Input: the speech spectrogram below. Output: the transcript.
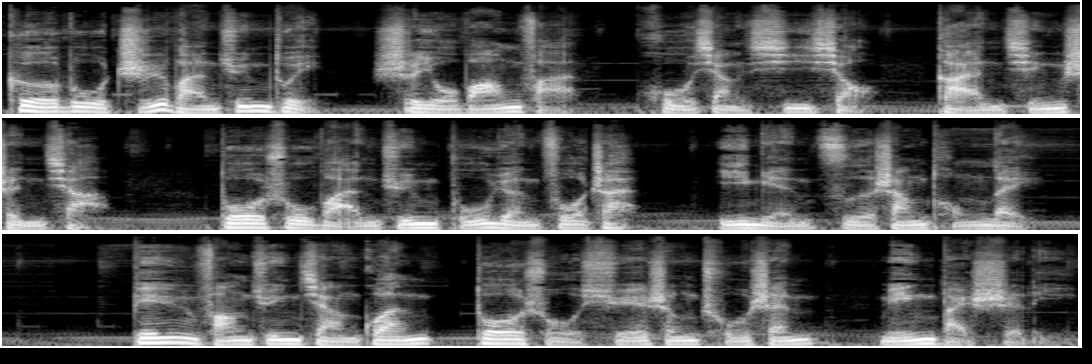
各路直皖军队时有往返。互相嬉笑，感情甚洽。多数皖军不愿作战，以免自伤同类。边防军将官多属学生出身，明白事理，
